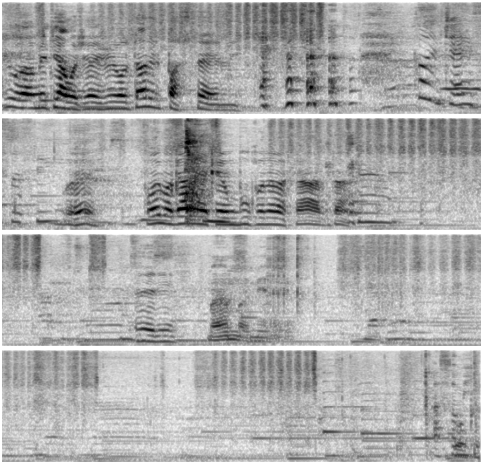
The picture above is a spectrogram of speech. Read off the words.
più la mettiamoci la difficoltà del pastelli. Col gesso, sì. Eh, poi magari anche un buco nella carta. Vedi? Mamma mia. Assomiglia.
